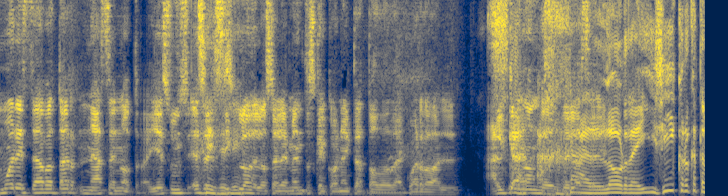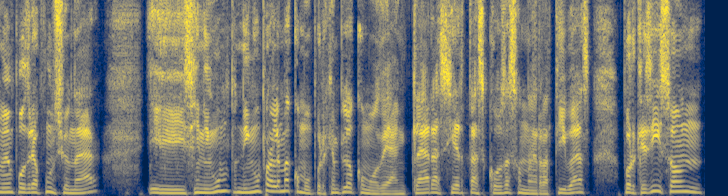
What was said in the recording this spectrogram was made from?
muere este avatar, nace en otra. Y es, un, es Sí, el sí, ciclo sí. de los elementos que conecta todo de acuerdo al, al canon de, de la al serie. lore de- Y sí, creo que también podría funcionar. Y sin ningún, ningún problema, como por ejemplo, como de anclar a ciertas cosas o narrativas. Porque sí, son.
